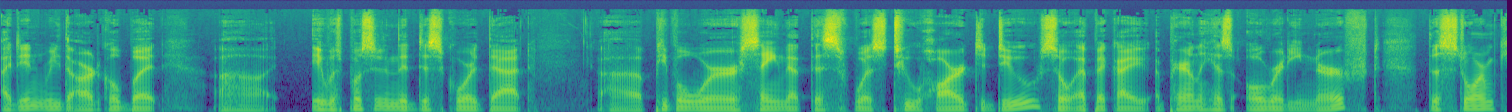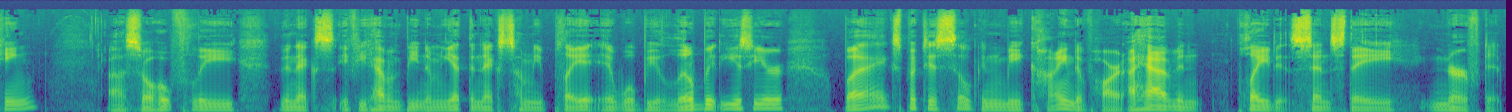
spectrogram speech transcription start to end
i didn't read the article but uh, it was posted in the discord that Uh, people were saying that this was too hard to do, so Epic I apparently has already nerfed the Storm King. Uh, so hopefully, the next if you haven't beaten him yet, the next time you play it, it will be a little bit easier. But I expect it's still going to be kind of hard. I haven't played it since they nerfed it,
